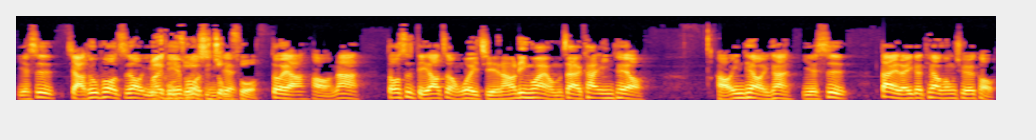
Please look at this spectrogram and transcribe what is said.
也是假突破之后也跌破颈线？对啊，好，那都是跌到这种位阶。然后另外我们再来看 Intel，好，Intel 你看也是。带了一个跳空缺口，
